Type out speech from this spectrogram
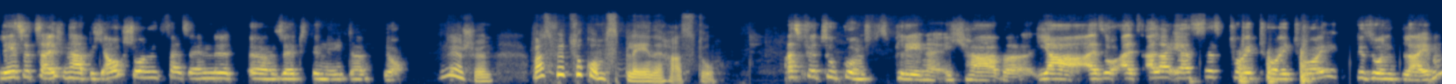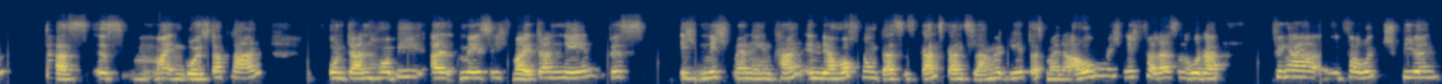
Lesezeichen habe ich auch schon versendet, äh, selbstgenähte. Ja. Sehr schön. Was für Zukunftspläne hast du? Was für Zukunftspläne ich habe? Ja, also als allererstes toi, toi, toi, gesund bleiben. Das ist mein größter Plan. Und dann hobbymäßig weiter nähen, bis ich nicht mehr nähen kann, in der Hoffnung, dass es ganz, ganz lange geht, dass meine Augen mich nicht verlassen oder Finger verrückt spielen.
